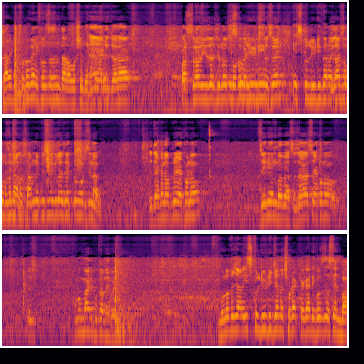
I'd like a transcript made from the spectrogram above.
যারা একটি ছোট গাড়ি খুঁজতেছেন তারা অবশ্যই দেখতে হ্যাঁ পারেন। যারা পার্সোনাল ইউজার জন্য ছোট গাড়ি খুঁজতেছেন স্কুল রেডি করার গ্লাস অরিজিনাল সামনে পিছনে গ্লাস একদম অরিজিনাল যে দেখেন আপনি এখনও জেনুইন ভাবে আছে যা আছে এখনও কোনো মায়ের কোথা নাই ভাই। মূলত যারা স্কুল ডিউটির জন্য ছোট একটা গাড়ি খুঁজতেছেন বা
